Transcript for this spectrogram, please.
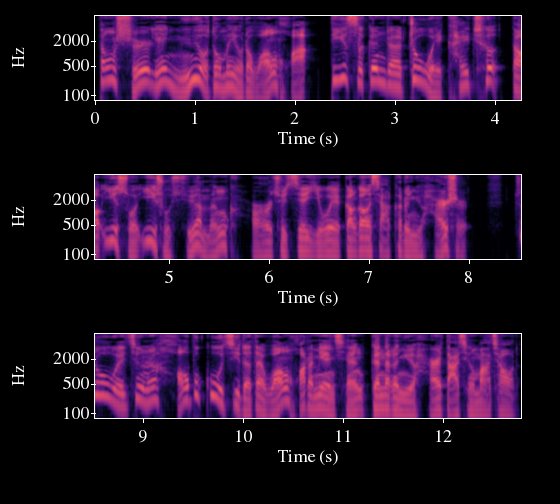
当时连女友都没有的王华。第一次跟着周伟开车到一所艺术学院门口去接一位刚刚下课的女孩时，周伟竟然毫不顾忌的在王华的面前跟那个女孩打情骂俏的，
